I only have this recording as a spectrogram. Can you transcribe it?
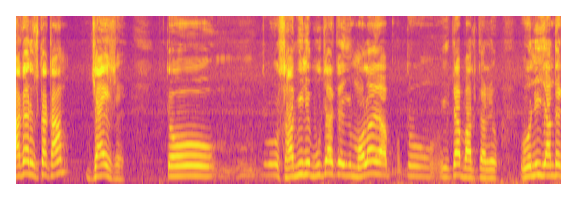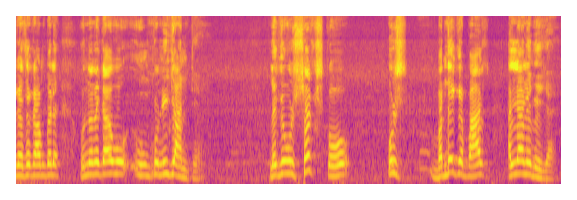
अगर उसका काम जायज़ है तो तो साहबी ने पूछा कि मौला आप तो ये क्या बात कर रहे हो? वो नहीं जानते कैसे काम करे। उन्होंने कहा वो उनको नहीं जानते हैं। लेकिन उस शख्स को उस बंदे के पास अल्लाह ने भेजा है।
